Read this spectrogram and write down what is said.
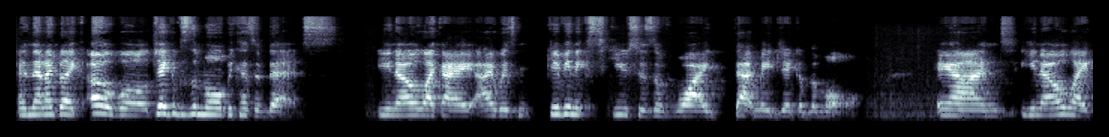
and then I'd be like, oh well, Jacob's the mole because of this. You know, like I I was giving excuses of why that made Jacob the mole, and you know, like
